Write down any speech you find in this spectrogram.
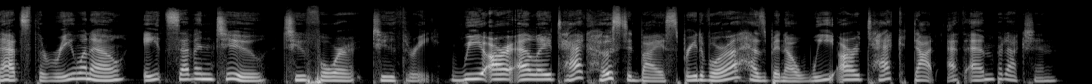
That's 310 872 2423. We Are LA Tech, hosted by Espree Devora, has been a We Are wearetech.fm production.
